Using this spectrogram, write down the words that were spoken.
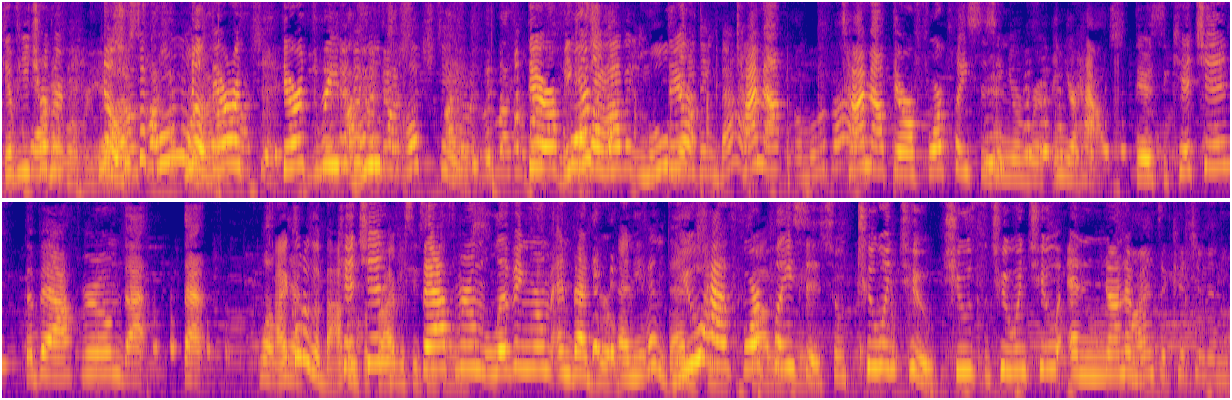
Give a each corner other. over here. No, just don't a touch corner. it. no. There are touch it. there are three. I You haven't touched- touched I it. haven't- when's the last time I There are touched it? because I Four- haven't moved there- anything back. time out. I'll move it back. Time out. There are four places in your ro- in your house. There's the kitchen, the bathroom, that that. Well, I go to the bathroom for kitchen, privacy bathroom, sometimes. living room, and bedroom. And even then, you have four bothers me. places, so two and two. Choose the two and two, and none of. Mine's a kitchen and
